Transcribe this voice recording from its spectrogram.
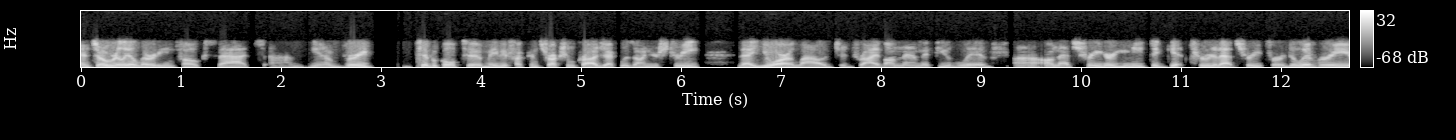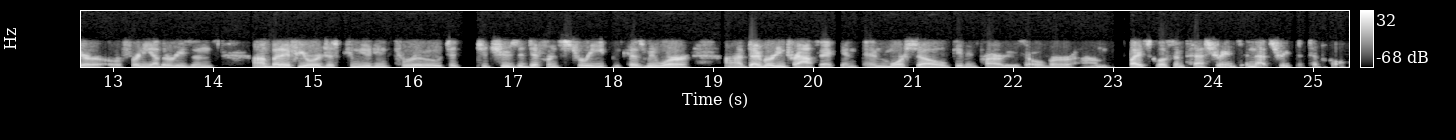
and so really alerting folks that um, you know very typical to maybe if a construction project was on your street that you are allowed to drive on them if you live uh, on that street or you need to get through to that street for a delivery or, or for any other reasons. Uh, but if you were just commuting through, to, to choose a different street because we were uh, diverting traffic and, and more so giving priorities over um, bicyclists and pedestrians in that street than typical.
